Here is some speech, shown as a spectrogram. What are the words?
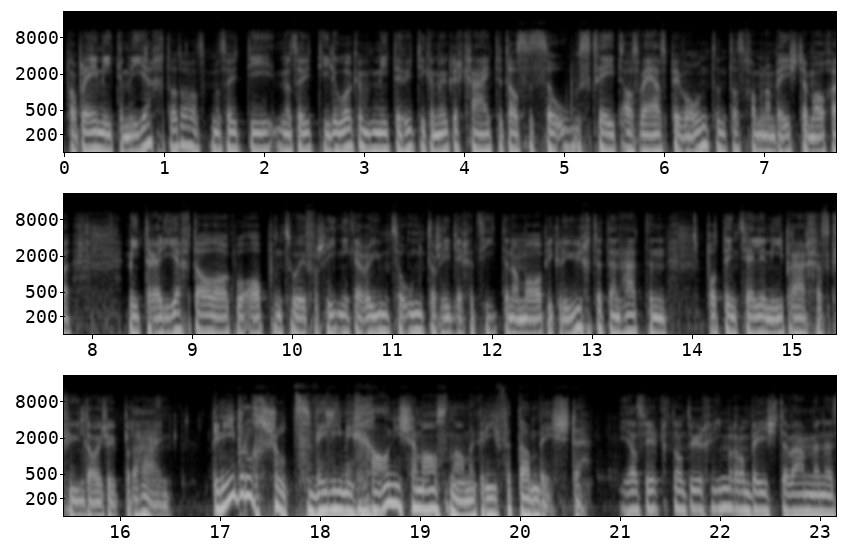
Problem mit dem Licht, oder? Also man sollte, man sollte schauen mit den heutigen Möglichkeiten, dass es so aussieht, als wäre es bewohnt. Und das kann man am besten machen mit einer Lichtanlage, die ab und zu in verschiedenen Räumen zu unterschiedlichen Zeiten am Abend leuchtet. Dann hat ein potenzieller Einbrecher das Gefühl, da ist jemand daheim. Beim Einbruchsschutz, welche mechanischen Massnahmen greifen da am besten? Ja, es wirkt natürlich immer am besten, wenn man ein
